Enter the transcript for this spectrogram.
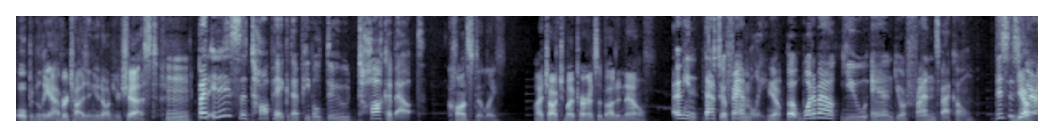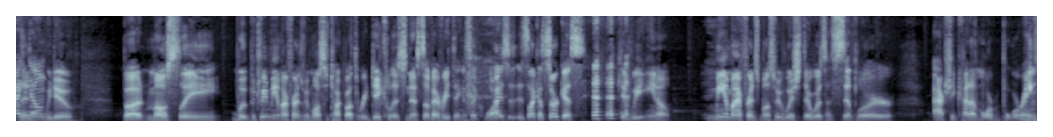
openly advertising it on your chest mm. But it is a topic that people do talk about. constantly. I talk to my parents about it now. I mean, that's your family. Yeah. But what about you and your friends back home? This is yeah, where I don't. we do. But mostly, with, between me and my friends, we mostly talk about the ridiculousness of everything. It's like, why is it? It's like a circus. Did we, you know, me and my friends mostly wish there was a simpler, actually kind of more boring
